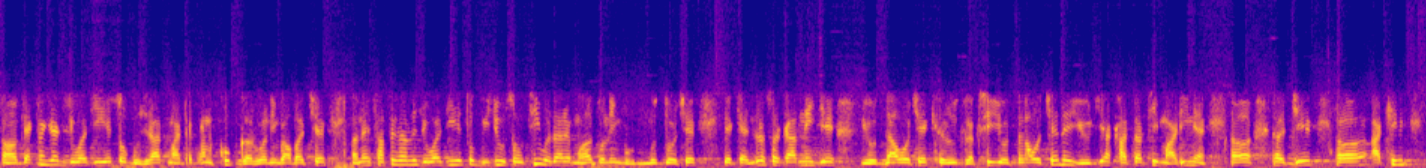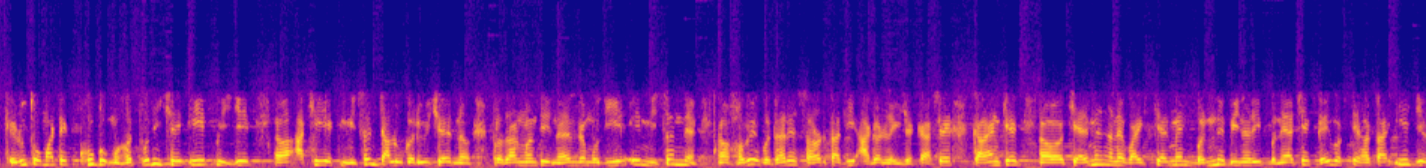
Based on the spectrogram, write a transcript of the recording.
ક્યાંક ને ક્યાંક જોવા જઈએ તો ગુજરાત માટે પણ ખૂબ ગર્વની બાબત છે અને સાથે સાથે જોવા જઈએ તો બીજું સૌથી વધારે મહત્વની મુદ્દો છે કે કેન્દ્ર સરકારની જે યોજનાઓ છે ખેડૂત લક્ષી યોજનાઓ છે ને યુરિયા ખાતરથી માંડીને જે આખી ખેડૂતો માટે ખૂબ મહત્વની છે, એ જે આખી એક મિશન ચાલુ કર્યું છે પ્રધાનમંત્રી નરેન્દ્ર મોદીએ એ મિશનને હવે વધારે સરળતાથી આગળ લઈ શકાશે. કારણ કે ચેરમેન અને વાઇસ ચેરમેન બંને બિનહરીફ બન્યા છે. ગઈ વખતે હતા એ જ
